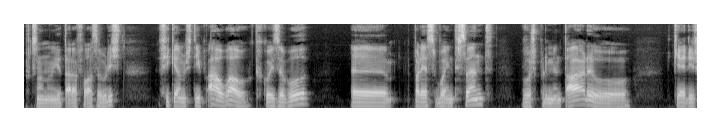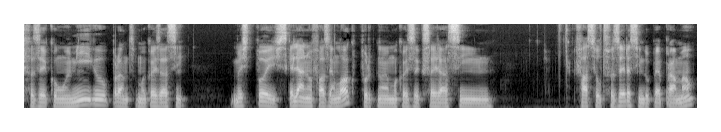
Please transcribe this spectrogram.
porque senão não ia estar a falar sobre isto, ficamos tipo, ah, uau, que coisa boa, uh, parece bem interessante, vou experimentar, ou quer ir fazer com um amigo, pronto, uma coisa assim. Mas depois, se calhar, não fazem logo, porque não é uma coisa que seja assim fácil de fazer, assim do pé para a mão.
